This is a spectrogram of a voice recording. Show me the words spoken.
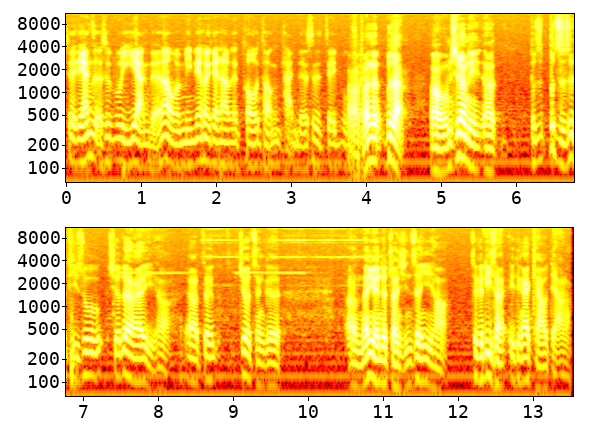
所以两者是不一样的。那我们明天会跟他们沟通，谈的是这部分。啊，反正部长。啊，我们希望你啊，不是不只是提出修正而已哈，要这就整个呃能源的转型正义哈，这个立场一定要调掉了，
